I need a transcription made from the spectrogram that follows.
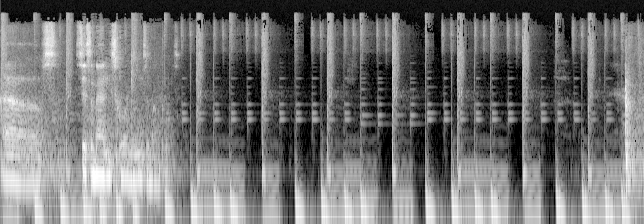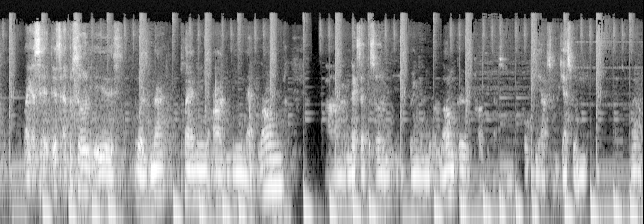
Have Cincinnati scoring the least amount of points. Like I said, this episode is was not planning on being that long. Uh, next episode, I'm bringing a longer. Probably have some, hopefully have some guests with me as well.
